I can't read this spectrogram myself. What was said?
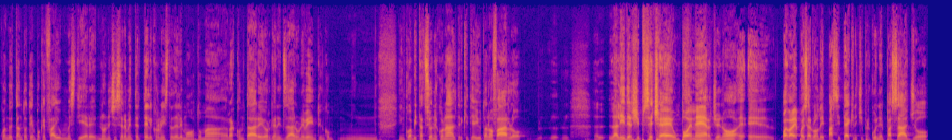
quando è, tanto tempo che fai un mestiere, non necessariamente il telecronista delle moto, ma raccontare e organizzare un evento in, in, in coabitazione con altri che ti aiutano a farlo, la leadership se c'è un po' emerge, no? E, e poi, vabbè, poi, servono dei passi tecnici, per cui nel passaggio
